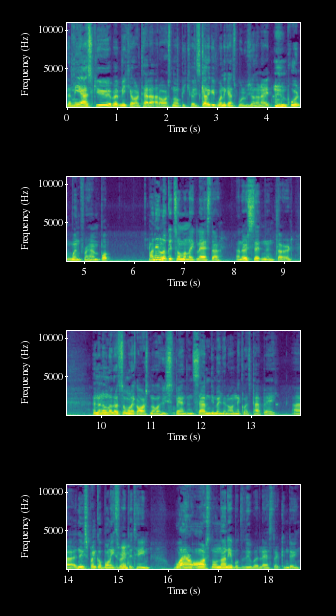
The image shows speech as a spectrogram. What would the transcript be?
Let me ask you about Mikel Arteta at Arsenal because he's got a good win against Wolves the other night, important win for him. But when I look at someone like Leicester and they're sitting in third, and then I look at someone like Arsenal who's spending 70 million on Nicolas Pepe, uh, and they've sprinkled money throughout mm-hmm. the team. Why are Arsenal not able to do what Leicester can do?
